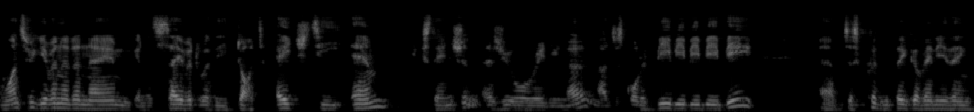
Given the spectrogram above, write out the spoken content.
And once we've given it a name, we're going to save it with the .htm extension, as you already know. And I'll just call it BBBBB. Uh, just couldn't think of anything.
